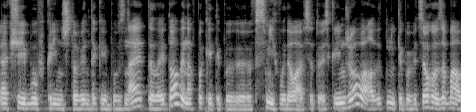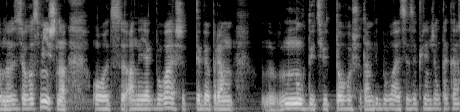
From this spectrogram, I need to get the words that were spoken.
якщо і був крінж, то він такий був, знаєте, лайтовий, навпаки, типу, е, в сміх видавався, тобто крінжово, але ну, типу, від цього забавно, з цього смішно. От, а не як буває, що тебе прям. Нудить від того, що там відбувається за крінжа така.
